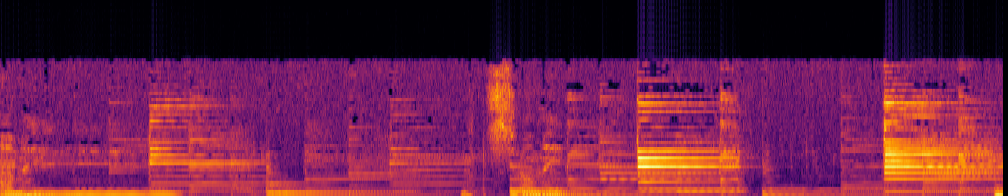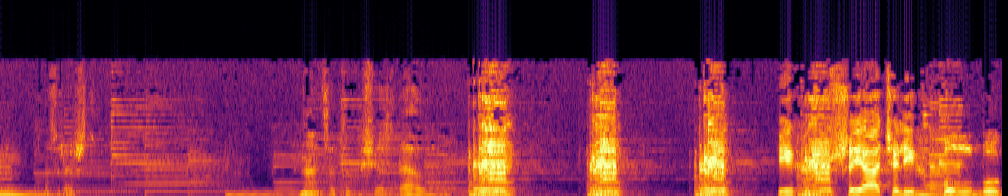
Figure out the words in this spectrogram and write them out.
A my... Ich przyjaciel, ich pulbóg,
